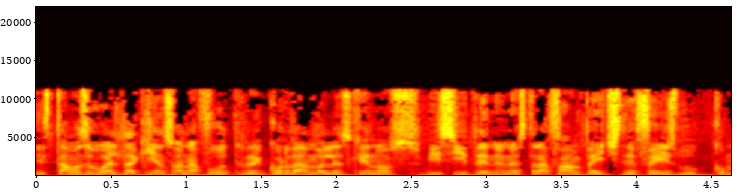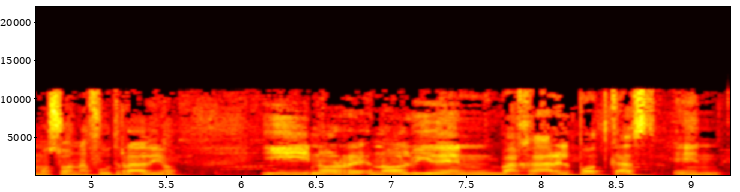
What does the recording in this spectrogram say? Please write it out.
Estamos de vuelta aquí en Zona Food, recordándoles que nos visiten en nuestra fanpage de Facebook como Zona Food Radio. Y no, no olviden bajar el podcast en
